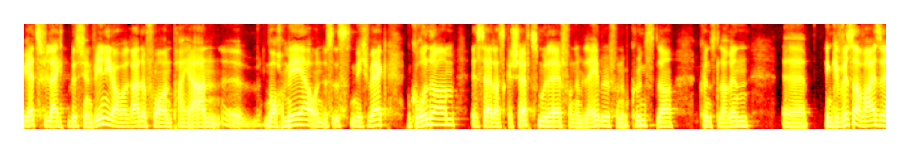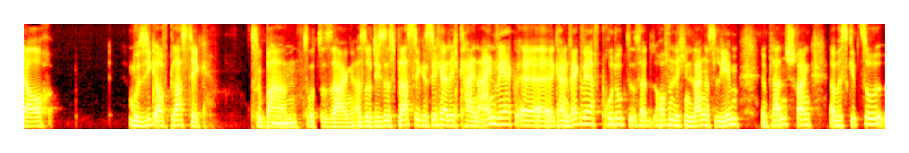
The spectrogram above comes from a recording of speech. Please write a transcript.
jetzt vielleicht ein bisschen weniger, aber gerade vor ein paar Jahren äh, noch mehr und es ist nicht weg. Im Grunde genommen ist ja das Geschäftsmodell von einem Label, von einem Künstler, Künstlerin äh, in gewisser Weise ja auch Musik auf Plastik zu bahnen, mhm. sozusagen. Also dieses Plastik ist sicherlich kein Einwerk, äh, kein Wegwerfprodukt, es hat hoffentlich ein langes Leben im Plattenschrank, aber es gibt so,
